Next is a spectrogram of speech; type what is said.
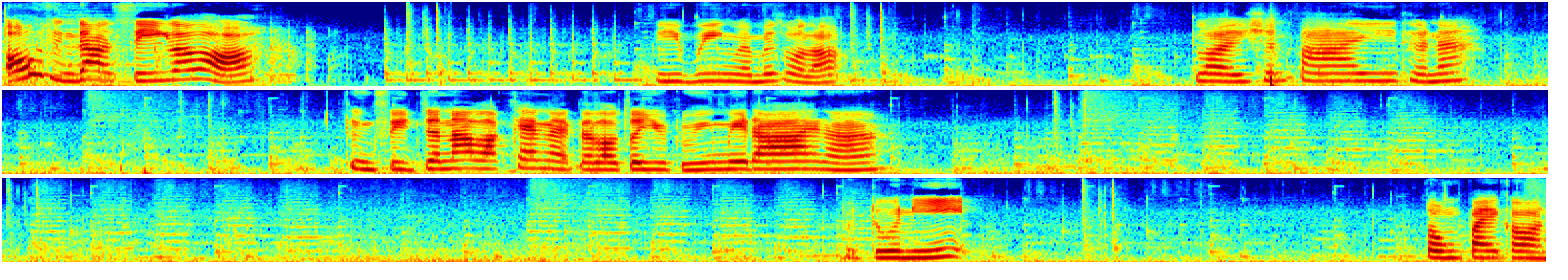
โอ้ถึงด่านซีแล้วเหรอ รีบวิ่งเลยไม่สนแล้วปล่อยฉันไปเถอะนะ ถึงซีจะน่ารักแค่ไหนแต่เราจะหยุดวิ่งไม่ได้นะ ประตูนี้ ตรงไปก่อน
